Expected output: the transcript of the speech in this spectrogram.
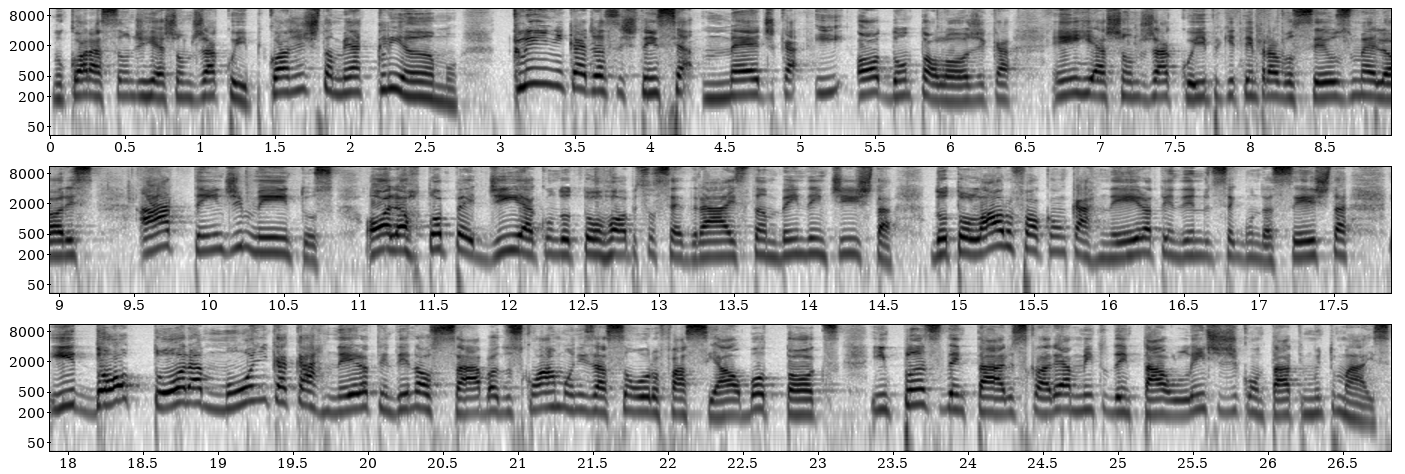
no coração de Riachão do Jacuípe. Com a gente também a Cliamo, Clínica de Assistência Médica e Odontológica em Riachão do Jacuípe, que tem para você os melhores atendimentos. Olha, ortopedia com o Dr. Robson Cedrais, também dentista. Dr. Lauro Falcão Carneiro, atendendo de segunda a sexta. E doutora Mônica Carneiro, atendendo aos sábados, com harmonização orofacial, botox, implantes dentários, clareamento dental, lentes de contato e muito mais.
